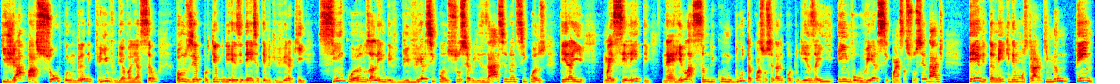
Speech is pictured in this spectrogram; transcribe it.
que já passou por um grande crivo de avaliação, vamos dizer, por tempo de residência, teve que viver aqui cinco anos, além de viver cinco anos, sociabilizar-se durante cinco anos, ter aí uma excelente né, relação de conduta com a sociedade portuguesa e envolver-se com essa sociedade, teve também que demonstrar que não tem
